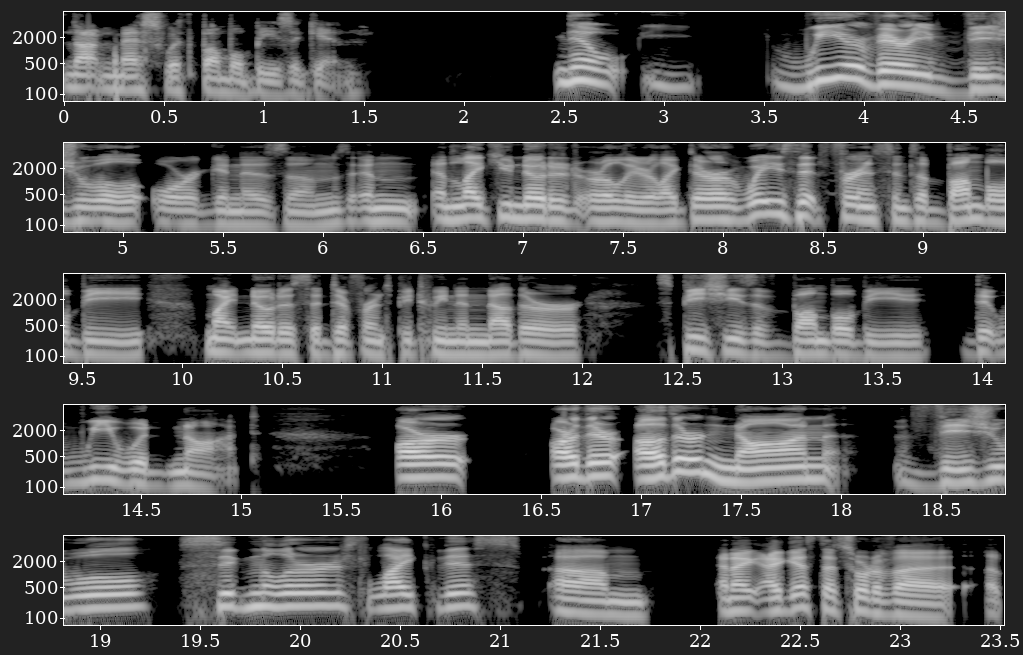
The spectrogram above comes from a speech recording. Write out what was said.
not mess with bumblebees again. Now, we are very visual organisms and and like you noted earlier like there are ways that for instance a bumblebee might notice a difference between another species of bumblebee that we would not. Are are there other non visual signalers like this? Um and I, I guess that's sort of a, a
